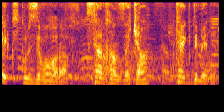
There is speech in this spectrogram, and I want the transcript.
ekskluziv olarak Serhan Zeka təqdim edir.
